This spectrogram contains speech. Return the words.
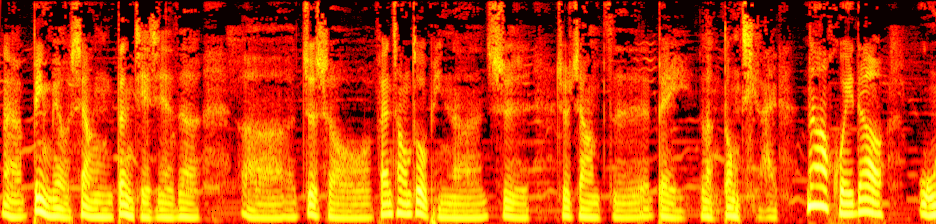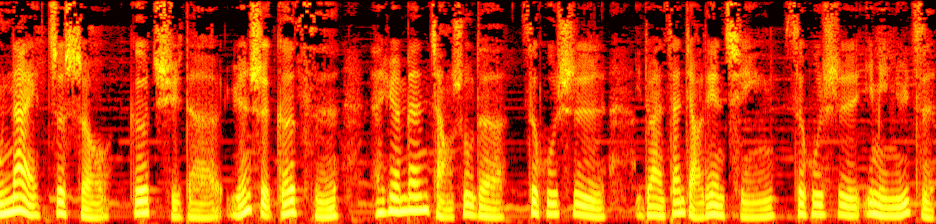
那并没有像邓姐姐的呃这首翻唱作品呢是就这样子被冷冻起来。那回到《无奈》这首歌曲的原始歌词。它原本讲述的似乎是一段三角恋情，似乎是一名女子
